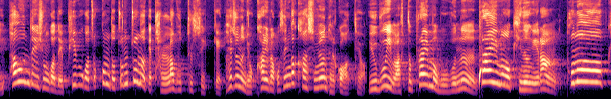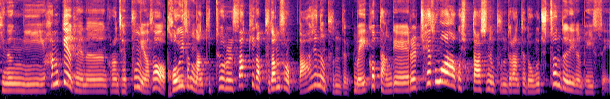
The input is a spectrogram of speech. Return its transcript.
이 파운데이션과 내 피부가 조금 더 쫀쫀하게 달라붙을 수 있게 해주는 역할이라고 생각하시면 될 것 같아요. UV 마스터 프라이머 모브는 프라이머 기능이랑 톤업 기능이 함께 되는 그런 제품이어서 더 이상 난 기초를 쌓기가 부담스럽다 하시는 분들 메이크업 단계를 최소화하고 싶다 하시는 분들한테 너무 추천드리는 베이스예요.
